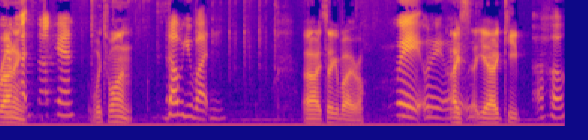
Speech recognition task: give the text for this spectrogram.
running. Stuck in? Which one? W button. Alright, say goodbye, Earl. Wait, wait, wait. I yeah, I keep. Uh-huh.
